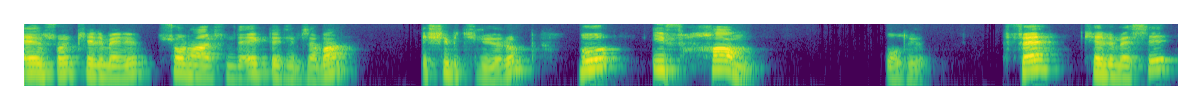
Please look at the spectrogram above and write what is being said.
en son kelimenin son harfinde eklediğim zaman işi bitiriyorum. Bu ifham oluyor. Fe kelimesi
